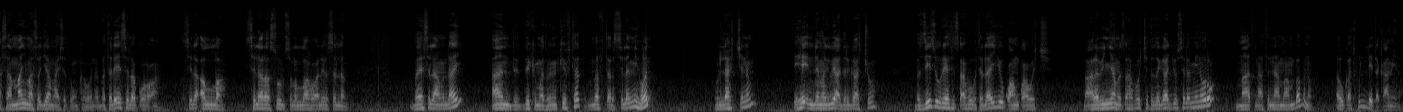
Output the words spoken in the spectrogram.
አሳማኝ ማስረጃ ማይሰጡን ከሆነ በተለይ ስለ ቁርአን ስለ አላህ ስለ ረሱል ስለ ላሁ ወሰለም በእስላም ላይ አንድ ድክመት ወይም ክፍተት መፍጠር ስለሚሆን ሁላችንም ይሄ እንደ መግቢያ አድርጋችሁ በዚህ ዙሪያ የተጻፉ በተለያዩ ቋንቋዎች በአረብኛ መጽሐፎች የተዘጋጁ ስለሚኖሩ ማጥናትና ማንበብ ነው። እውቀት ሁሌ ጠቃሚ ነው።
